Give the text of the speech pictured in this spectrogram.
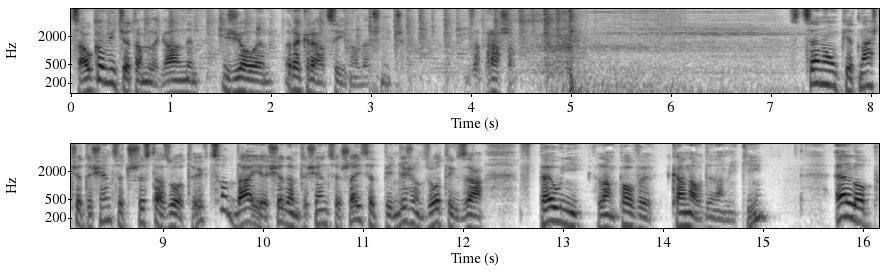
całkowicie tam legalnym ziołem rekreacyjno-leczniczym. Zapraszam. Z ceną 15 300 zł, co daje 7650 zł za w pełni lampowy kanał dynamiki, Elop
